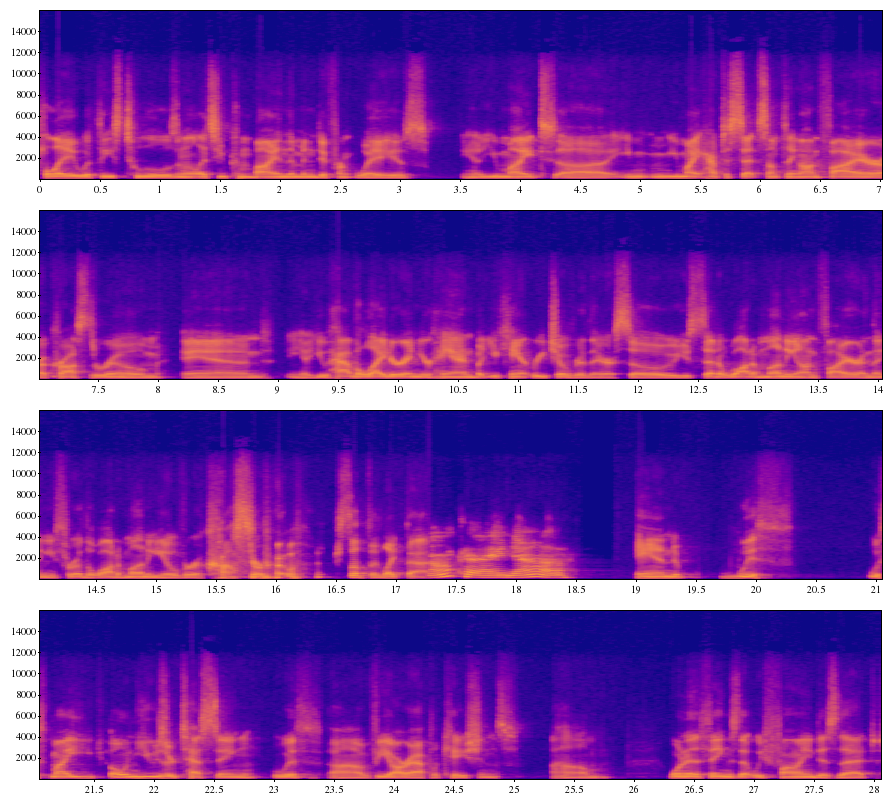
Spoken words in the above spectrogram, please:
play with these tools and it lets you combine them in different ways you know you might uh, you, you might have to set something on fire across the room and you know you have a lighter in your hand but you can't reach over there. So you set a wad of money on fire and then you throw the wad of money over across the room or something like that. Okay yeah. And with with my own user testing with uh, vr applications um, one of the things that we find is that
